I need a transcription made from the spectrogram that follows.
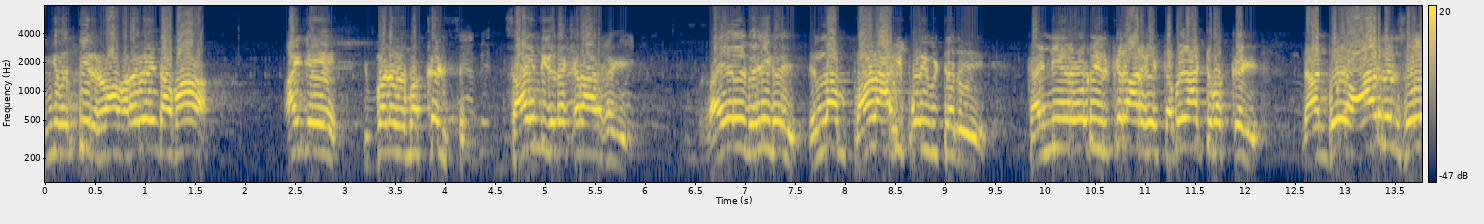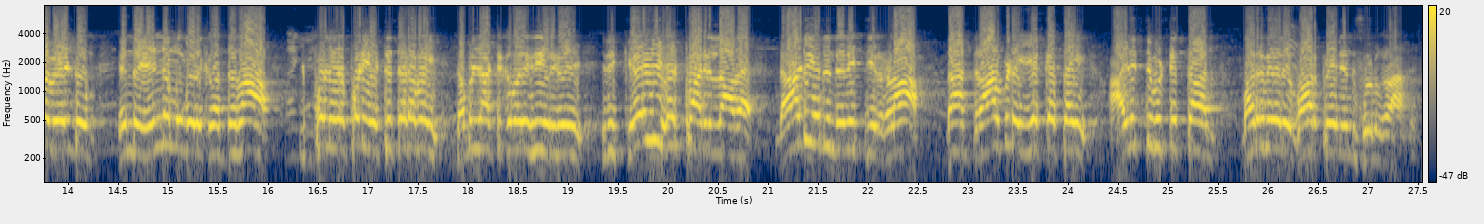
இங்கு வந்தீர்களா? வர வேண்டாமா? அங்கே இவ்வளவு மக்கள் சாய்ந்து கிடக்கிறார்கள். வயல் வெளிகள் எல்லாம் பாழாகி போய்விட்டது. கண்ணீரோடு இருக்கிறார்கள் தமிழ்நாட்டு மக்கள். நான் போய் ஆறுதல் சொல்ல வேண்டும் என்ற எண்ணம் உங்களுக்கு வந்ததா? இப்படி எப்படி எட்டு தடவை தமிழ்நாட்டுக்கு வருகிறீர்கள்? இது கேள்வி கேட்பார் இல்லாத நாடு என்று நினைத்தீர்களா? நான் திராவிட இயக்கத்தை அழித்து விட்டுத்தான் மறுவேறு பார்ப்பேன் என்று சொல்கிறார்கள்.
